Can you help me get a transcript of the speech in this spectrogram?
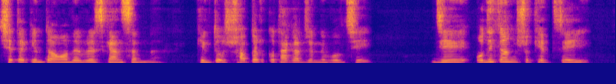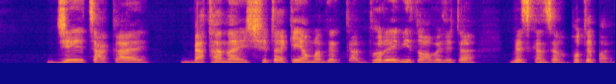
সেটা কিন্তু আমাদের ব্রেস্ট ক্যান্সার না। কিন্তু সতর্ক থাকার জন্য বলছি যে অধিকাংশ ক্ষেত্রেই যে চাকায় ব্যথা নাই, সেটাকেই আমাদের ধরে নিতে হবে যেটা ব্রেস্ট ক্যান্সার হতে পারে।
